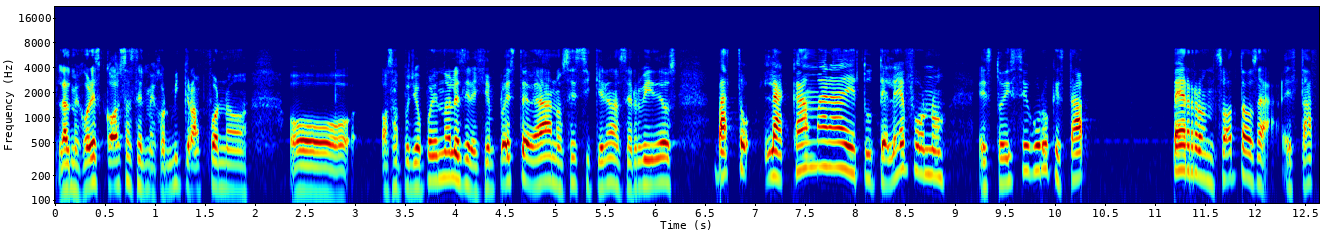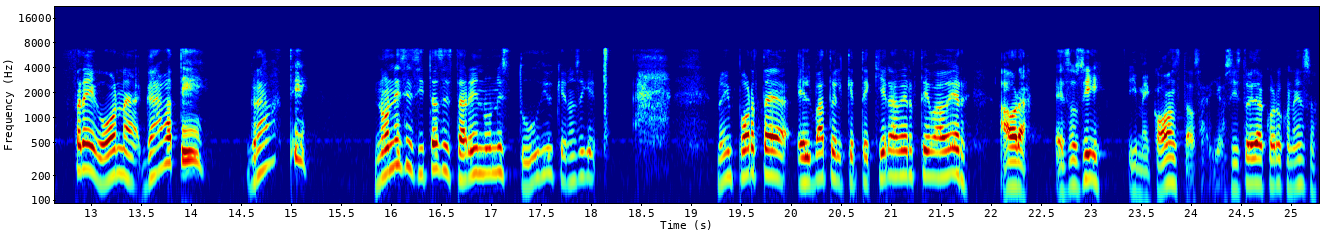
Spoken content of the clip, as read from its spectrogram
las mejores cosas, el mejor micrófono o o sea, pues yo poniéndoles el ejemplo este, vea, no sé si quieren hacer videos, vato, la cámara de tu teléfono, estoy seguro que está perronzota, o sea, está fregona, grábate, grábate. No necesitas estar en un estudio que no sé qué. No importa, el vato, el que te quiera ver, te va a ver. Ahora, eso sí, y me consta, o sea, yo sí estoy de acuerdo con eso.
